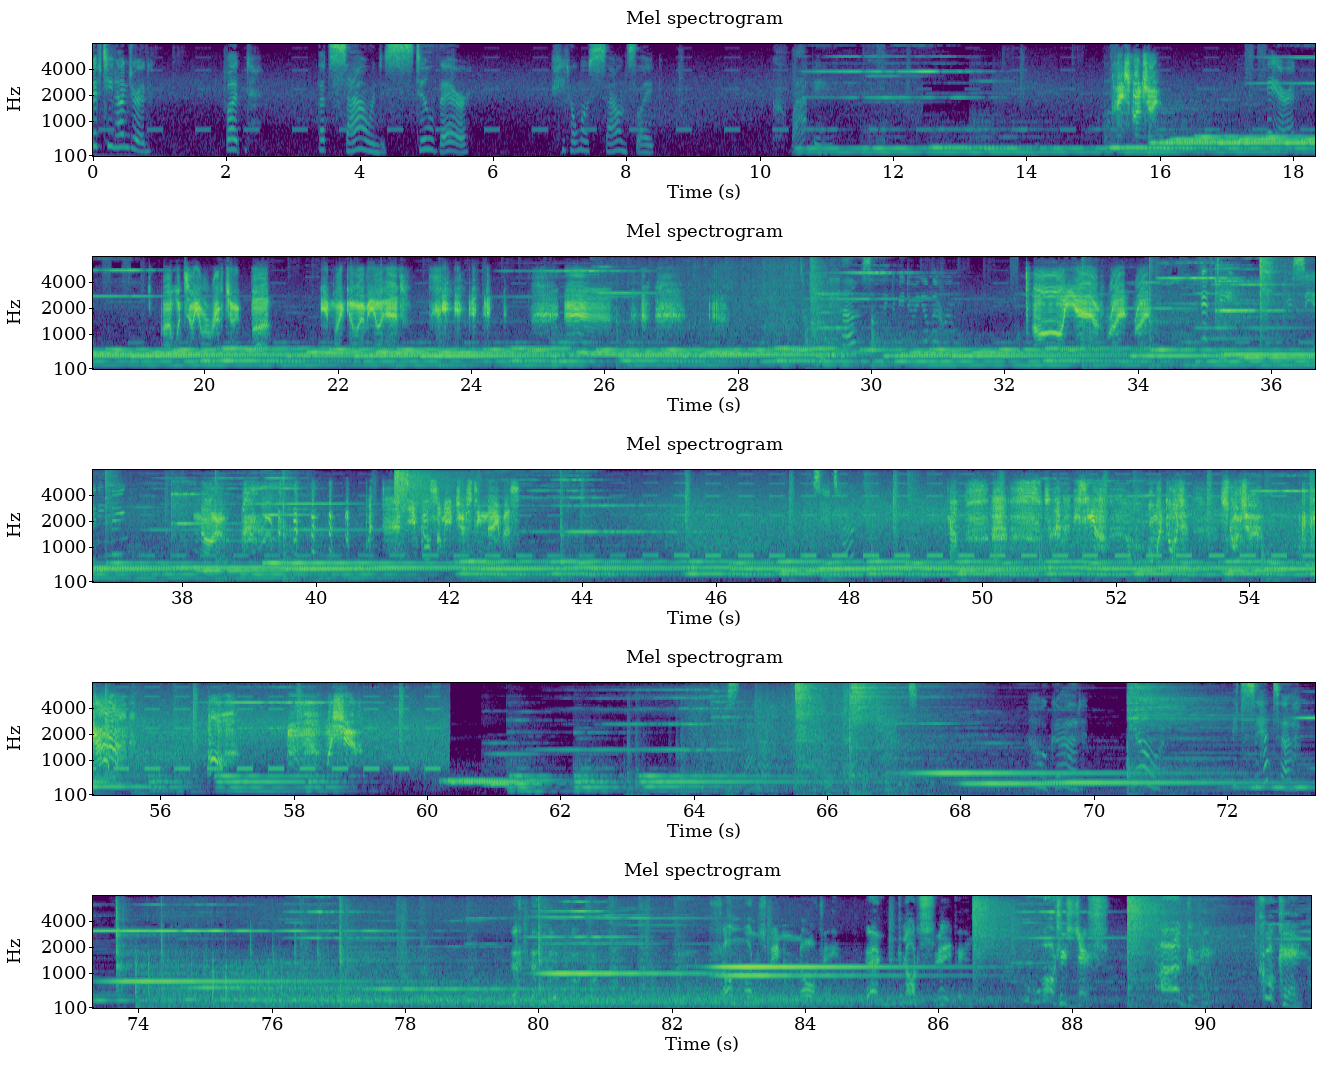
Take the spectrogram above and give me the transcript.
1500! But... That sound is still there. It almost sounds like... clapping. Hey, Scruncho. Hey, Aaron. I would tell you a riff joke, but it might go over your head. Is this? Ugly cookie.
